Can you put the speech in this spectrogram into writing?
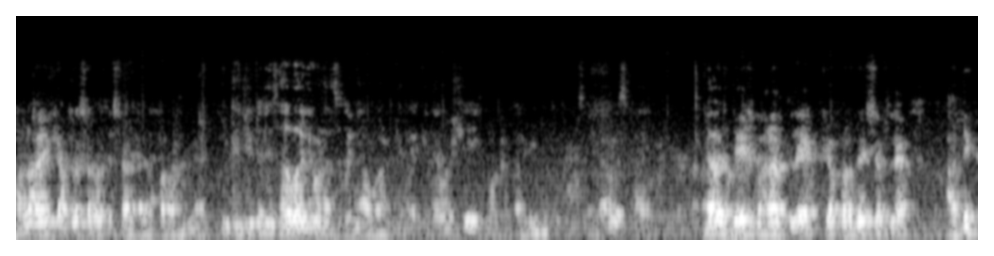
मला आहे की आपल्या सर्वांच्या सहकार्य परवानगी मिळेल. डिजिटली सहभागी होण्याचं त्यांनी आवाहन केलं आहे की त्या वर्षी एक मोठं टार्गेट होतं तुमचं. यावेळेस काय यावेळेस देशभरातले किंवा परदेशातल्या अधिक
